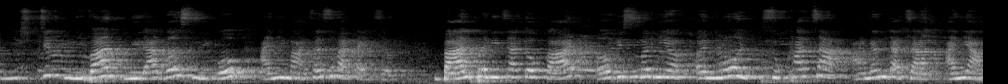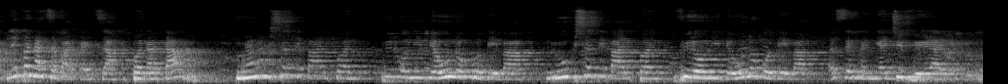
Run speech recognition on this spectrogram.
निश्चित निवांत निरागस निकोप आणि माझंच वाटायचं. बालपणीचा तो काळ अविस्मरणीय अनमोल सुखाचा आनंदाचा आणि आपलेपणाचा वाटायचा पण आता वृक्ष ते बालपण फिरवणी देऊ नको देवा वृक्ष बालपण फिरवणी देऊ नको देवा असे म्हणण्याची वेळ आली. आहे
